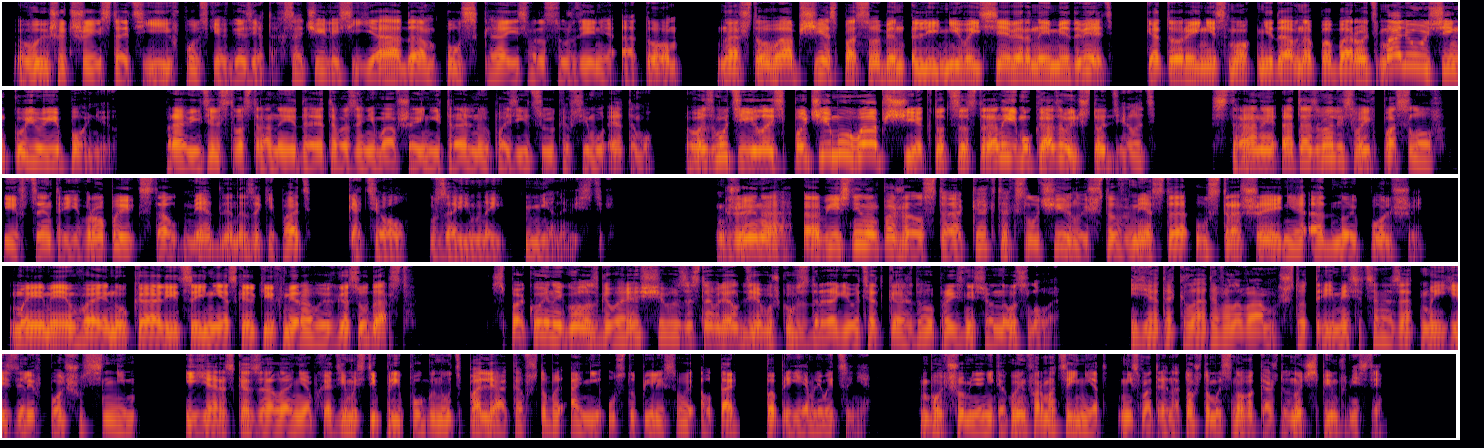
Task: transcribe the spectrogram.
Вышедшие статьи в польских газетах сочились ядом, пускаясь в рассуждения о том, на что вообще способен ленивый северный медведь, который не смог недавно побороть малюсенькую Японию. Правительство страны, до этого занимавшее нейтральную позицию ко всему этому, возмутилась, почему вообще кто-то со стороны им указывает, что делать. Страны отозвали своих послов, и в центре Европы стал медленно закипать котел взаимной ненависти. «Джина, объясни нам, пожалуйста, как так случилось, что вместо устрашения одной Польши мы имеем войну коалиций нескольких мировых государств?» Спокойный голос говорящего заставлял девушку вздрагивать от каждого произнесенного слова. «Я докладывала вам, что три месяца назад мы ездили в Польшу с ним, и я рассказала о необходимости припугнуть поляков, чтобы они уступили свой алтарь по приемлемой цене. Больше у меня никакой информации нет, несмотря на то, что мы снова каждую ночь спим вместе.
